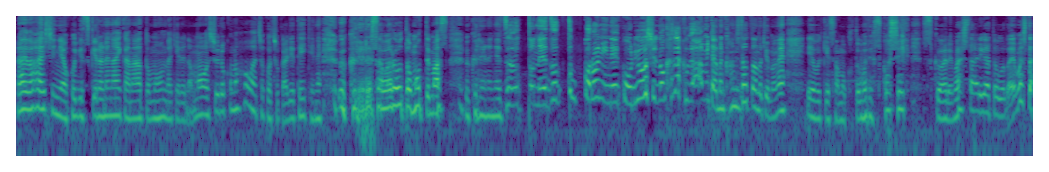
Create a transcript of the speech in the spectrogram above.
ライブ配信にはこぎつけられないかなと思うんだけれども、収録の方はちょこちょこ上げていてね、ウクレレ触ろうと思ってます。ウクレレね、ずっとね、ずっと心にね、こう、両親の家族が、みたいな感じだったんだけどね、えわけさんの言葉で少し救われました。ありがとうございました。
